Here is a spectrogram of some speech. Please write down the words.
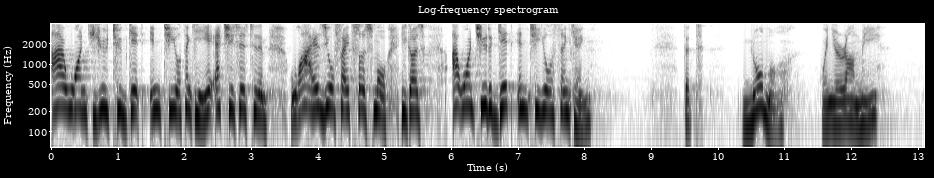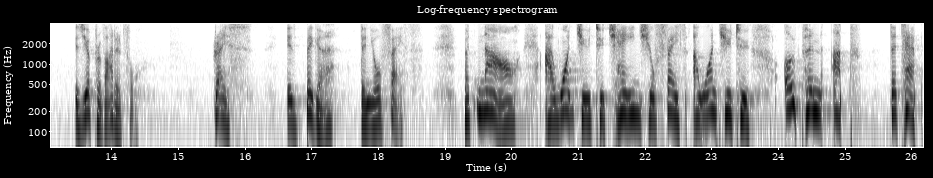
I want you to get into your thinking. He actually says to them, Why is your faith so small? He goes, I want you to get into your thinking that normal when you're around me is you're provided for. Grace is bigger than your faith. But now I want you to change your faith. I want you to open up the tap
